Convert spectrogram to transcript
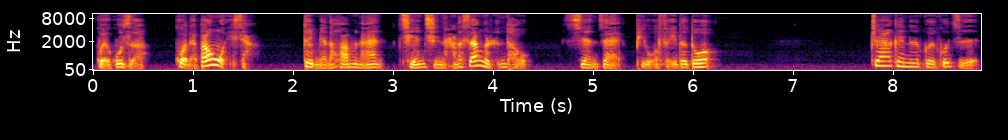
鬼谷子，过来帮我一下！对面的花木兰前期拿了三个人头，现在比我肥得多。Dragon 的鬼谷子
